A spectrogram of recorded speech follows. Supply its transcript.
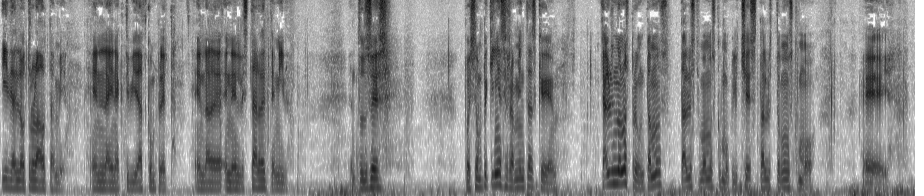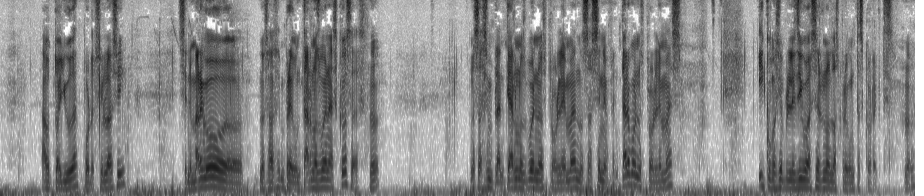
Y del otro lado también, en la inactividad completa, en, la, el estar detenido. Entonces, pues son pequeñas herramientas que tal vez no nos preguntamos, tal vez tomamos como clichés, tal vez tomamos como eh, autoayuda, por decirlo así. Sin embargo, nos hacen preguntarnos buenas cosas, ¿no? Nos hacen plantearnos buenos problemas, nos hacen enfrentar buenos problemas y como siempre les digo, hacernos las preguntas correctas, ¿no?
